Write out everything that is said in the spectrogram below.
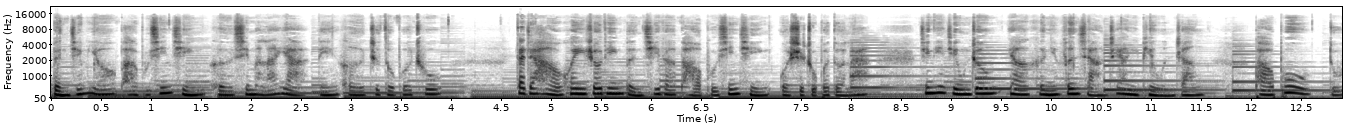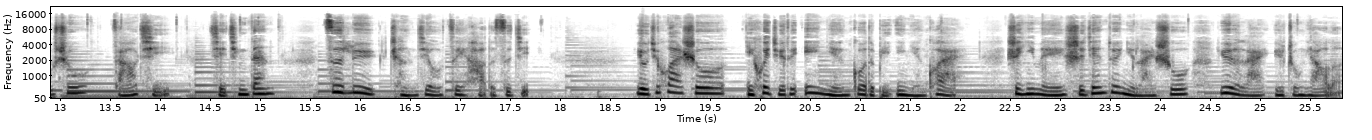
本节目由跑步心情和喜马拉雅联合制作播出。大家好，欢迎收听本期的跑步心情，我是主播朵拉。今天节目中要和您分享这样一篇文章：跑步、读书、早起、写清单，自律成就最好的自己。有句话说，你会觉得一年过得比一年快，是因为时间对你来说越来越重要了。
